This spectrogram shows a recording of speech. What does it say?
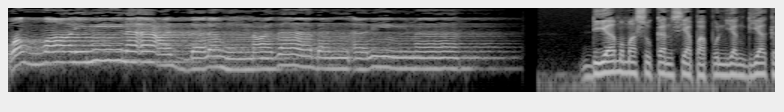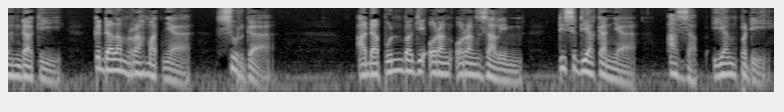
وَالظَّالِمِينَ أَعَدَّ لَهُمْ عَذَابًا أَلِيمًا Dia memasukkan siapapun yang dia kehendaki ke dalam rahmatnya, surga. Adapun bagi orang-orang zalim, disediakannya azab yang pedih.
